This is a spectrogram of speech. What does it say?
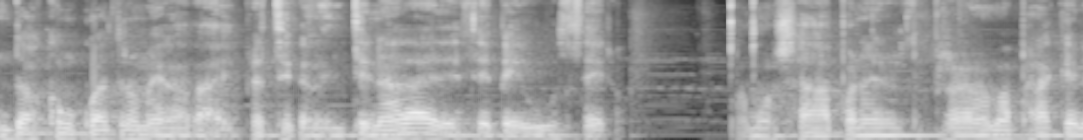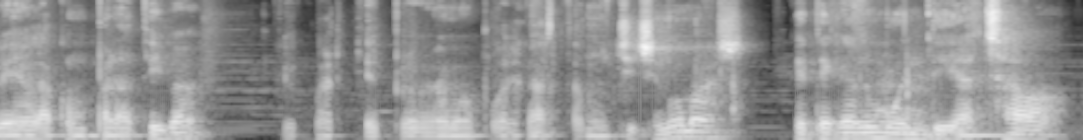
2,4 megabytes, prácticamente nada, de CPU 0. Vamos a poner otros programas para que vean la comparativa, que cualquier programa pues gasta muchísimo más. Que tengan un buen día, chao.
